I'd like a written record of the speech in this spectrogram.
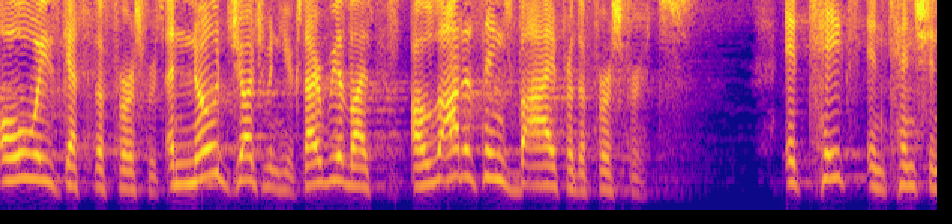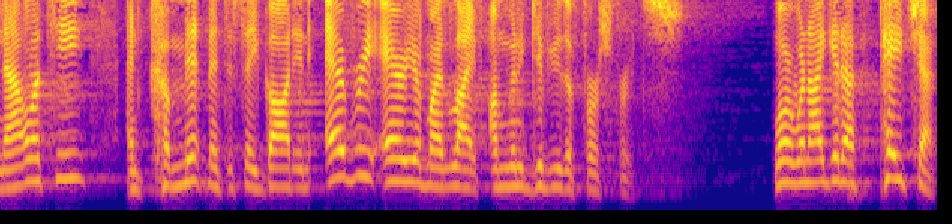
always gets the first fruits. And no judgment here, because I realize a lot of things vie for the first fruits. It takes intentionality and commitment to say, God, in every area of my life, I'm going to give you the first fruits. Lord, when I get a paycheck,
